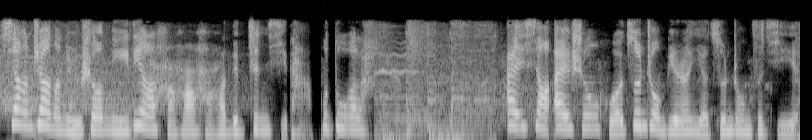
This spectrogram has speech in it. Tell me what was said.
像这样的女生，你一定要好好好好的珍惜她，不多啦。爱笑爱生活，尊重别人也尊重自己。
